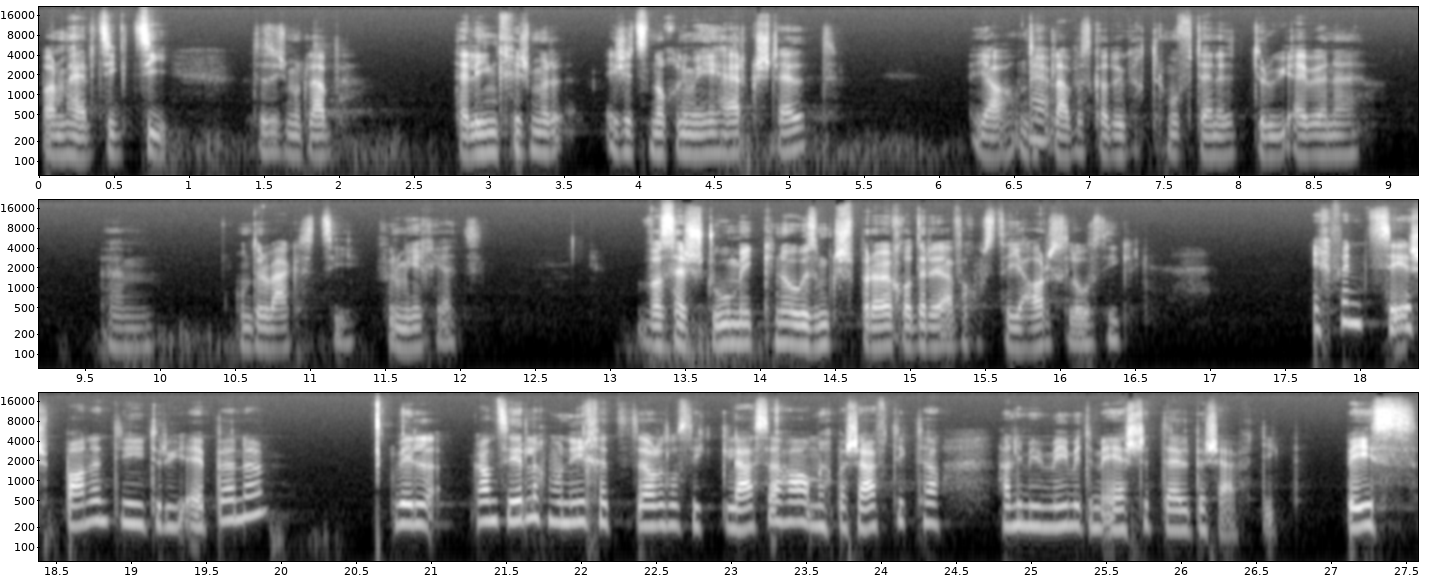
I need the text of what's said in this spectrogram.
barmherzig zu sein. Das ist mir, glaube der Link ist, mir, ist jetzt noch ein bisschen mehr hergestellt. Ja, und ja. ich glaube, es geht wirklich darum, auf diesen drei Ebenen ähm, unterwegs zu sein, für mich jetzt. Was hast du mitgenommen aus dem Gespräch oder einfach aus der Jahreslosung? Ich finde es sehr spannend, die drei Ebenen. Weil, ganz ehrlich, als ich jetzt die Jahreslosung gelesen habe und mich beschäftigt habe, habe ich mich mehr mit dem ersten Teil beschäftigt. Bis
